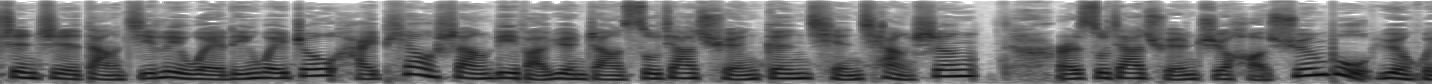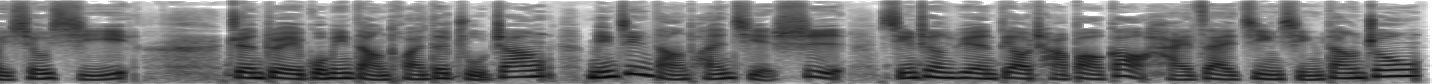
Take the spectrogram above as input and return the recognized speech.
甚至党籍立委林维洲还跳上立法院长苏家全跟前呛声，而苏家全只好宣布院会休息。针对国民党团的主张，民进。党党团解释，行政院调查报告还在进行当中，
